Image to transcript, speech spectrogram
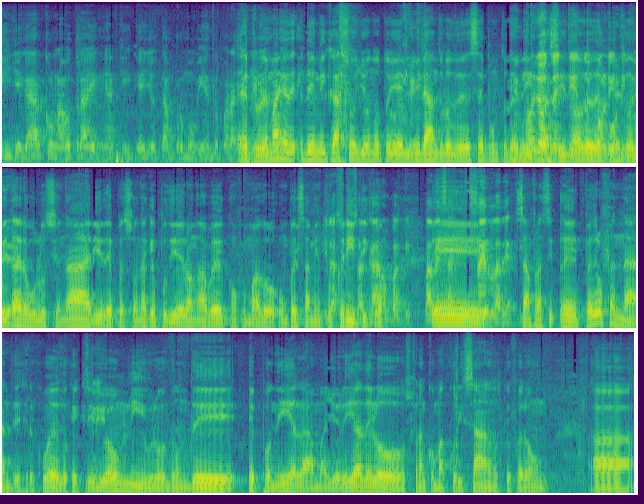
y llegar con la otra etnia aquí que ellos están promoviendo para que el problema es de, mi caso, yo no estoy Ok. mirándolo desde ese punto de vista, sino desde el punto de vista revolucionario y de personas que pudieron haber conformado un pensamiento crítico. sacaron pa' que- pa' Eh, de aquí. San Francisco, eh, Pedro Fernández, recuerdo que escribió un libro donde exponía la mayoría de los franco-macorizanos que fueron ah,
